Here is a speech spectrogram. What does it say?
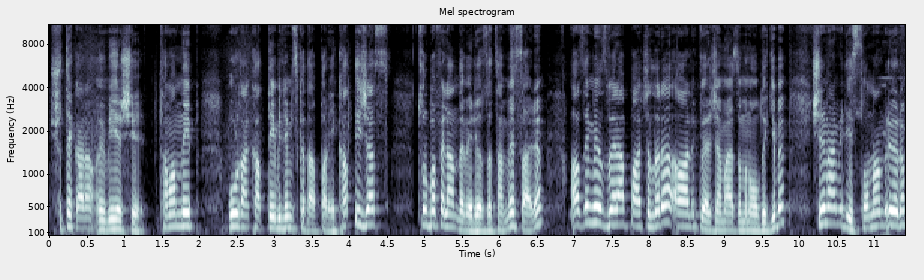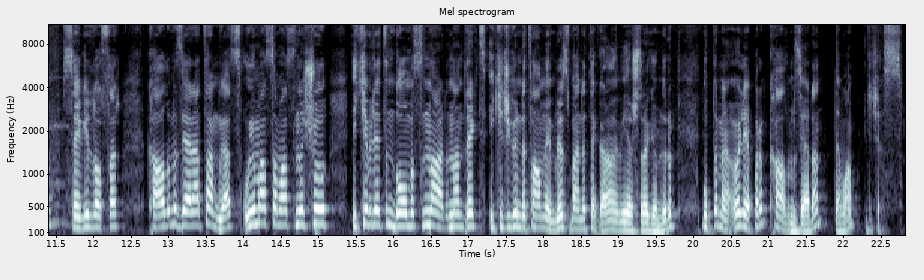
şu tekrar bir yarışı tamamlayıp buradan katlayabildiğimiz kadar parayı katlayacağız. Turbo falan da veriyor zaten vesaire. Azami hız veren parçalara ağırlık vereceğim her zaman olduğu gibi. Şimdi ben videoyu sonlandırıyorum sevgili dostlar. Kaldığımız yerden tam gaz. Uyumazsam aslında şu iki biletin doğmasının ardından direkt ikinci günde tamamlayabiliriz. Ben de tekrar önemli yarışlara gömülürüm. Muhtemelen öyle yaparım. Kaldığımız yerden devam edeceğiz.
